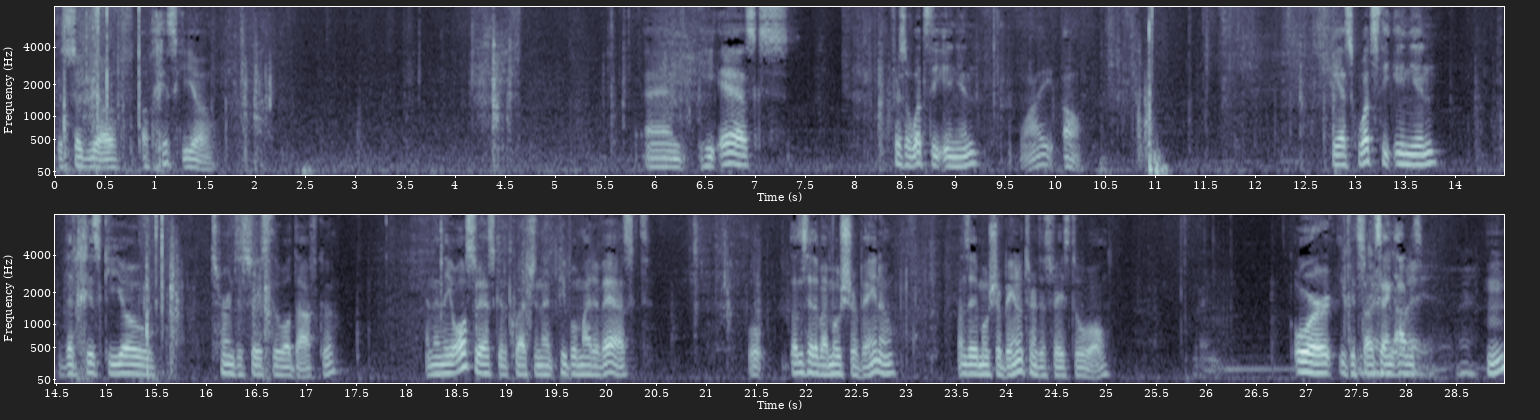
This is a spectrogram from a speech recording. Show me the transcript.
the sugya of, of Chizkiyo. And he asks, first of all, what's the Inyan? Why? Oh. He asks, what's the Inyan that Chizkiyo turned his face to the wall dafka? And then they also ask a question that people might have asked. Well, doesn't say that by Moshe Rabbeinu. Doesn't say that Moshe Rabbeinu turned his face to a wall. Right. Or you could start saying, away, obviously, hmm?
